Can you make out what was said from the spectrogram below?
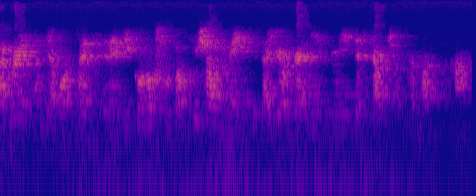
la Groenlandia possa essere riconosciuta ufficialmente dagli organismi del calcio internazionale.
